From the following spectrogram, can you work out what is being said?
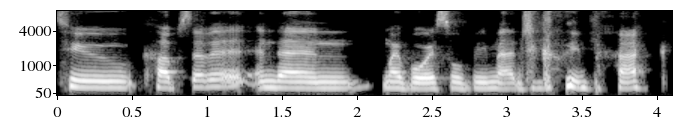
two cups of it and then my voice will be magically back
